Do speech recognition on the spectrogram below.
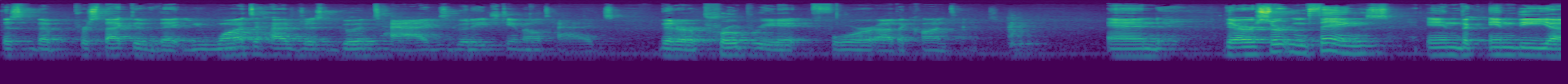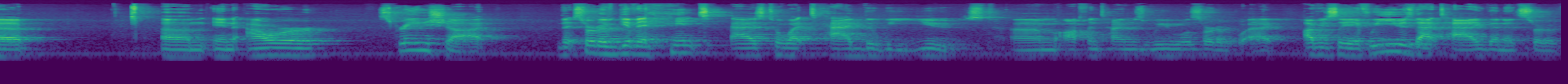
this, the perspective that you want to have just good tags, good HTML tags that are appropriate for uh, the content. And there are certain things in the in the uh, um, in our screenshot that sort of give a hint as to what tag that we used. Um, oftentimes we will sort of, obviously if we use that tag then it's sort of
